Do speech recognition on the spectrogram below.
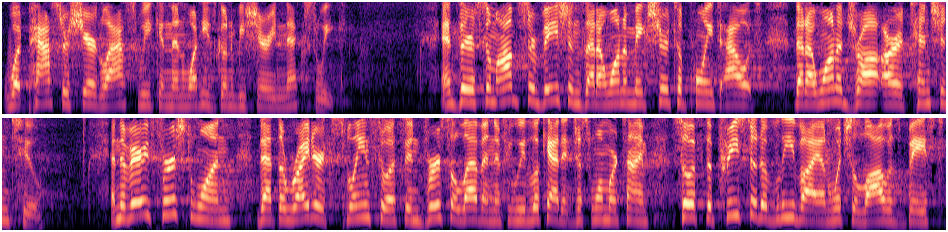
what Pastor shared last week and then what he's going to be sharing next week. And there's some observations that I want to make sure to point out that I want to draw our attention to. And the very first one that the writer explains to us in verse 11, if we look at it just one more time. So, if the priesthood of Levi on which the law was based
